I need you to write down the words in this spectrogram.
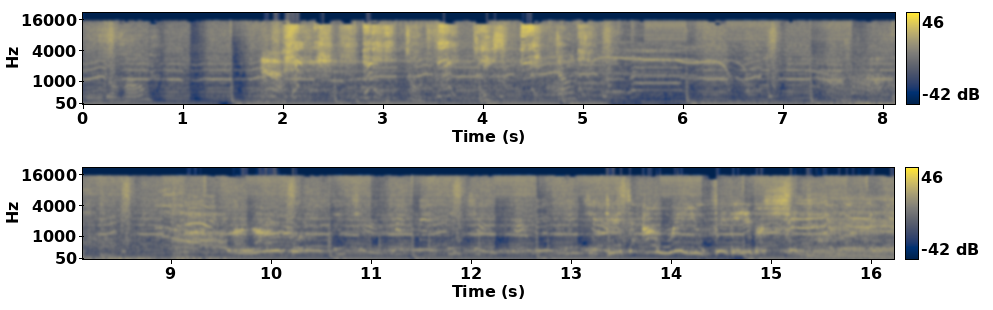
You wanna go home? Don't. Please. Don't. Alarm for... Get away, you filthy little shit!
